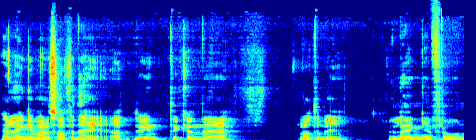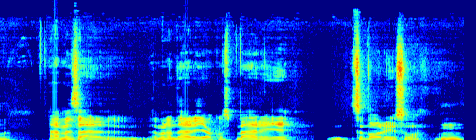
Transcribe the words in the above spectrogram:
Hur länge var det så för dig? Att du inte kunde låta bli? Hur länge från... Ja, men så här, jag menar där i Jakobsberg så var det ju så. Mm.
